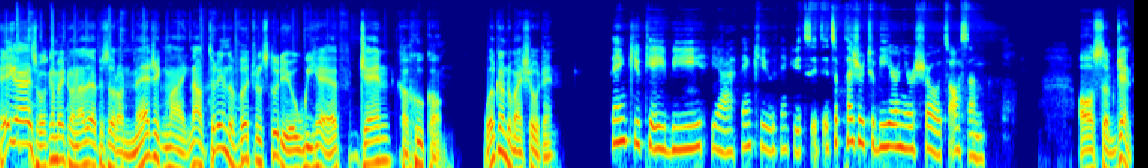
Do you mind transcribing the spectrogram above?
Hey guys, welcome back to another episode on Magic Mic. Now, today in the virtual studio, we have Jen Cajucom. Welcome to my show, Jen. Thank you, KB. Yeah, thank you, thank you. It's it's, a pleasure to be here on your show. It's awesome. Awesome. Jen,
